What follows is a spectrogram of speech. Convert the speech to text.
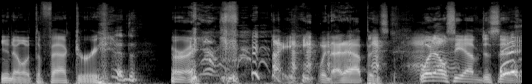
You know, at the factory. All right. I hate when that happens. What else do you have to say?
